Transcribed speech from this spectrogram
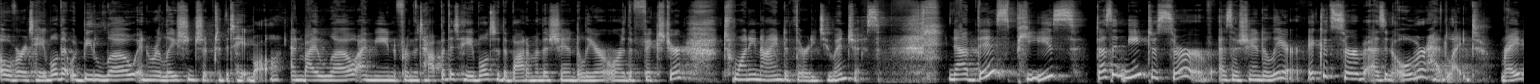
over a table that would be low in relationship to the table. And by low, I mean from the top of the table to the bottom of the chandelier or the fixture, 29 to 32 inches. Now, this piece doesn't need to serve as a chandelier, it could serve as an overhead light, right?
